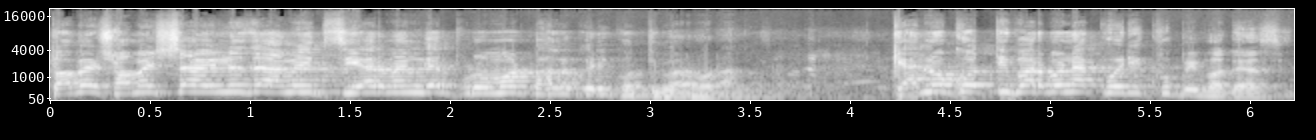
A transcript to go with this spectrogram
তবে সমস্যা হইল যে আমি চেয়ারম্যানকে প্রমোট ভালো করে করতে পারব না। কেন করতে পারব না? করি খুব বিপদে আছি।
